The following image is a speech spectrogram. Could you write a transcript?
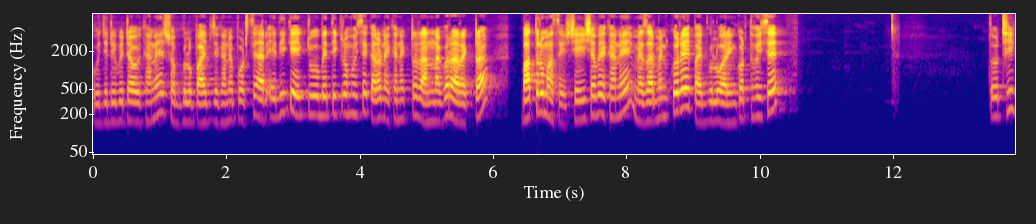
ওই যে ডিবিটা ওইখানে, সবগুলো পাইপ যেখানে পড়ছে। আর এদিকে একটু ব্যতিক্রম হয়েছে, কারণ এখানে একটা রান্নাঘর আর একটা বাথরুম আছে। সেই হিসাবে এখানে মেজারমেন্ট করে পাইপগুলো ওয়ারিং করতে হয়েছে। তো ঠিক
